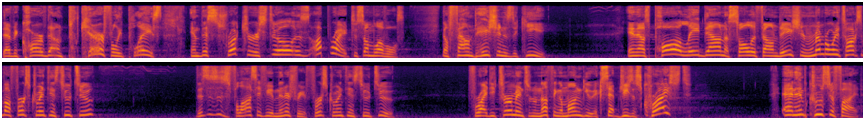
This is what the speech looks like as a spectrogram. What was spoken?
that have been carved out and carefully placed. And this structure still is upright to some levels. The foundation is the key. And as Paul laid down a solid foundation, remember what he talks about 1 Corinthians 2 2? This is his philosophy of ministry, 1 Corinthians 2 2. For I determined to know nothing among you except Jesus Christ and Him crucified.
